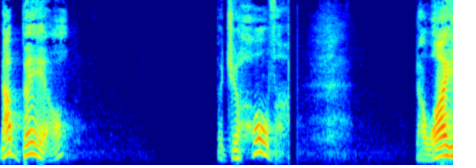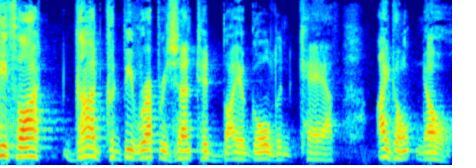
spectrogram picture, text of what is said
Not Baal, but Jehovah. Now, why he thought God could be represented by a golden calf, I don't know.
